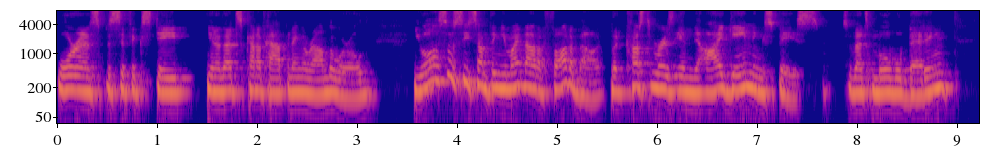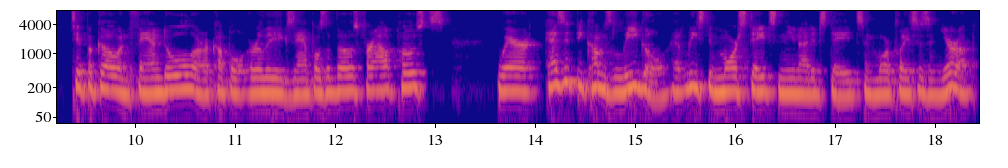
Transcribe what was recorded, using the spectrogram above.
or in a specific state. You know, that's kind of happening around the world. You also see something you might not have thought about, but customers in the iGaming space. So that's mobile betting. Tipico and FanDuel are a couple early examples of those for outposts. Where as it becomes legal, at least in more states in the United States and more places in Europe,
